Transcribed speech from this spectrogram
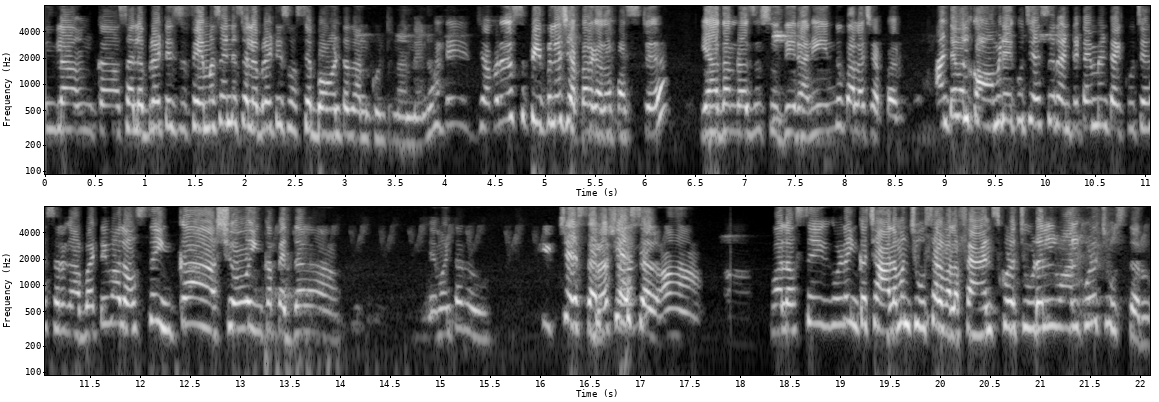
ఇలా ఇంకా సెలబ్రిటీస్ ఫేమస్ అయిన సెలబ్రిటీస్ వస్తే బాగుంటది అనుకుంటున్నాను నేను. అంటే జబర్దస్త్ పీపులే చెప్పారు కదా ఫస్ట్ యాదవ్ రాజు సుధీర్ అని ఎందుకు అలా చెప్పారు? అంటే వాళ్ళు కామెడీ ఎక్కువ చేస్తారు ఎంటర్టైన్మెంట్ ఎక్కువ చేస్తారు కాబట్టి వాళ్ళు వస్తే ఇంకా షో ఇంకా పెద్ద ఏమంటారు? హిట్ చేస్తారా చేస్తారు. వాళ్ళు వస్తే కూడా ఇంకా చాలా మంది చూస్తారు. వాళ్ళ ఫ్యాన్స్ కూడా చూడని వాళ్ళు కూడా చూస్తారు.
